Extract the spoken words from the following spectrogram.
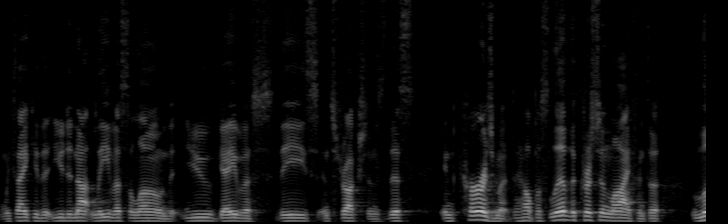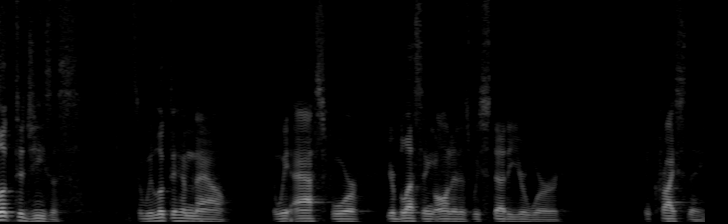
We thank you that you did not leave us alone, that you gave us these instructions, this encouragement to help us live the Christian life and to look to Jesus. So we look to him now and we ask for your blessing on it as we study your word. In Christ's name,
